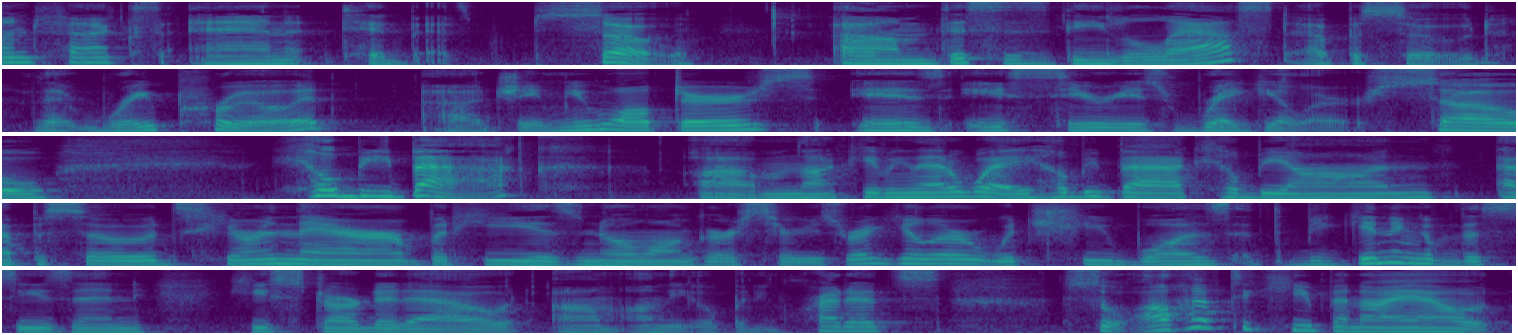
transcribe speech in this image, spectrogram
Fun facts and tidbits. So, um, this is the last episode that Ray Pruitt, uh, Jamie Walters, is a series regular. So, he'll be back. I'm not giving that away. He'll be back. He'll be on episodes here and there, but he is no longer a series regular, which he was at the beginning of the season. He started out um, on the opening credits. So I'll have to keep an eye out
